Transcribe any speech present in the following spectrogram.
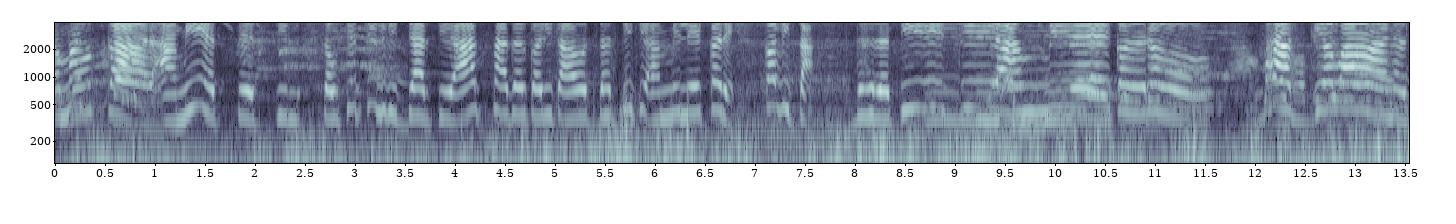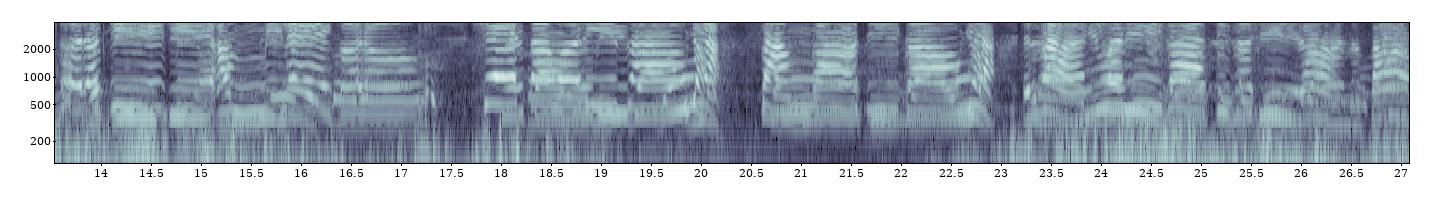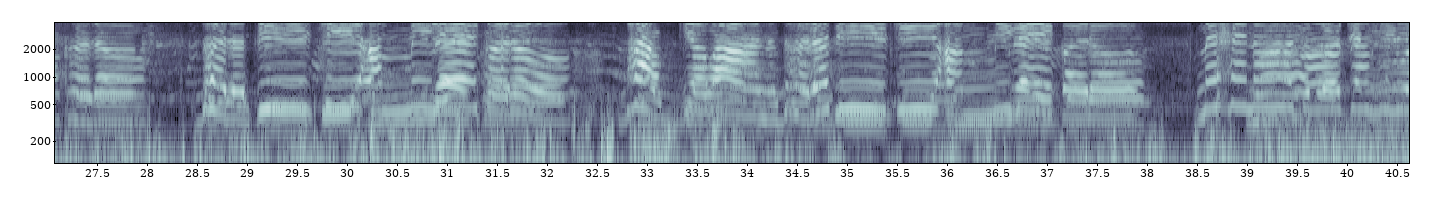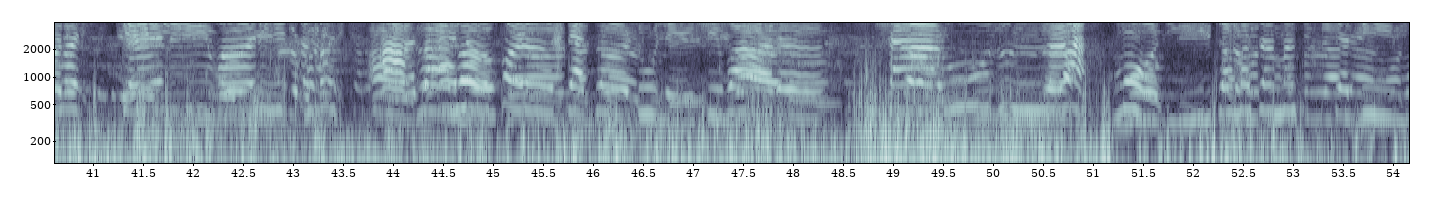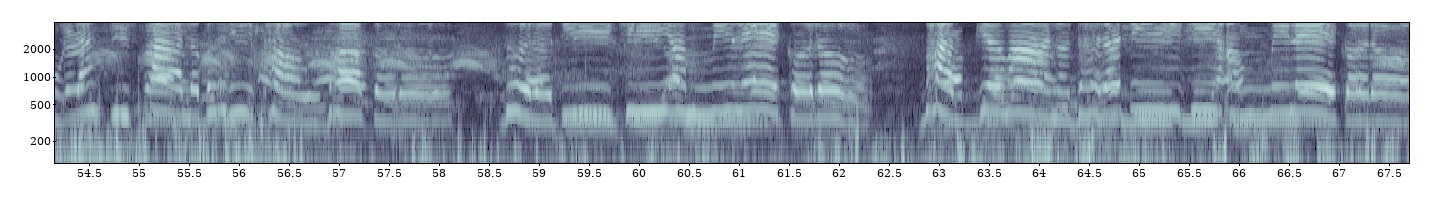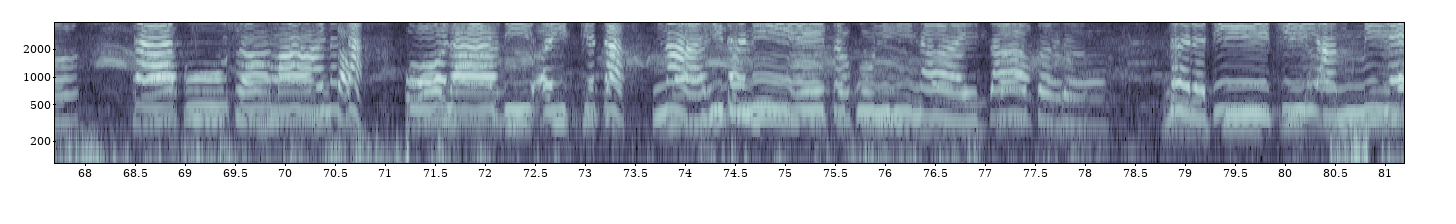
नमस्कार. आम्ही चौथीतील विद्यार्थी धरतीची साल भरी खाऊ भाकर. धरतीची आम्ही लेकर. भाग्यवान धरतीची आम्ही लेकर. स्थापू समानता पोलादी ऐक्यता नाही धनी एक कुणी नाही चाकर धरतीची आम्ही लेकर.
